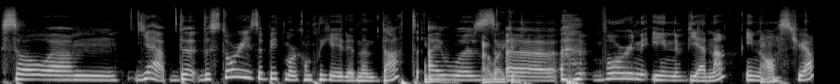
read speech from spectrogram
So um, yeah, the the story is a bit more complicated than that. I was I like uh, born in Vienna, in Austria.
